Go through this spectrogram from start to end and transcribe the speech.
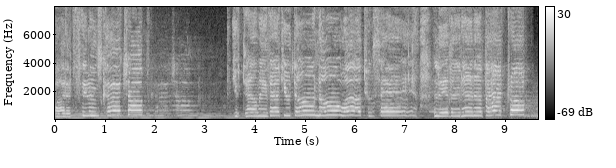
Avoided feelings catch up. You tell me that you don't know what to say. Living in a backdrop.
